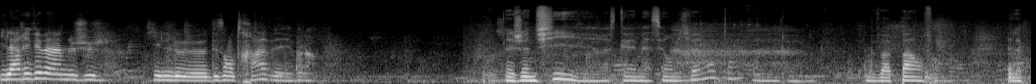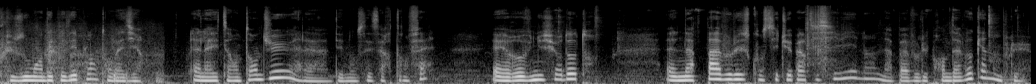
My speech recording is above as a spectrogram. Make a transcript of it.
Il est arrivé, madame le juge. Il le désentrave et voilà. La jeune fille reste quand même assez ambivalente. hein. Elle ne va pas, enfin. Elle a plus ou moins déposé plainte, on va dire. Elle a été entendue, elle a dénoncé certains faits, elle est revenue sur d'autres. Elle n'a pas voulu se constituer partie civile, hein, n'a pas voulu prendre d'avocat non plus.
